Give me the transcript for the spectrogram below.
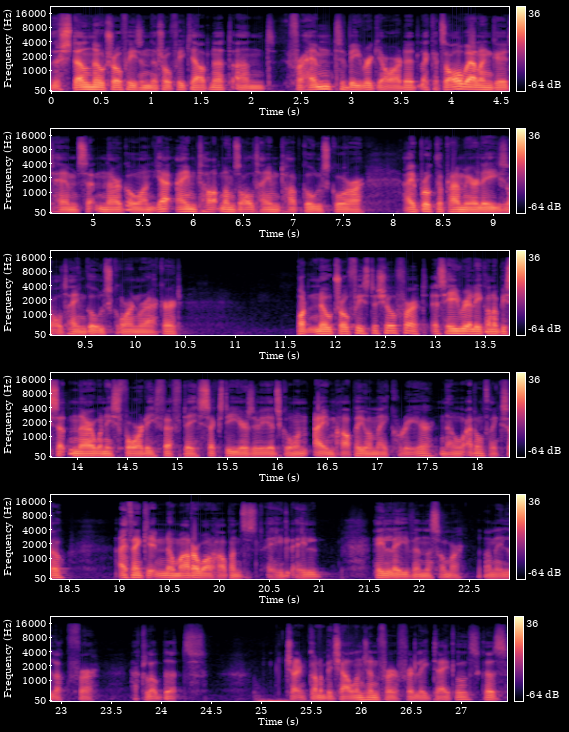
there's still no trophies in the trophy cabinet. And for him to be regarded, like it's all well and good him sitting there going, "Yeah, I'm Tottenham's all-time top goal scorer. I broke the Premier League's all-time goal scoring record." But no trophies to show for it. Is he really going to be sitting there when he's 40, 50, 60 years of age going, I'm happy with my career? No, I don't think so. I think no matter what happens, he'll, he'll he'll leave in the summer and he'll look for a club that's going to be challenging for, for league titles. Because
